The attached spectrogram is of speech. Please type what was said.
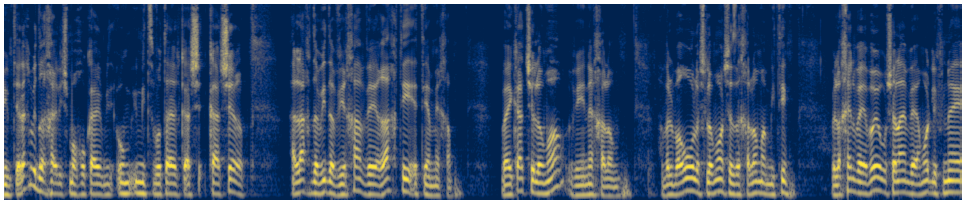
ואם תלך בדרכי לשמור חוקיי ומצוותיי כאשר הלך דוד אביך והארכתי את ימיך. ויקד שלמה והנה חלום. אבל ברור לשלמה שזה חלום אמיתי. ולכן ויבוא ירושלים ויעמוד לפני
